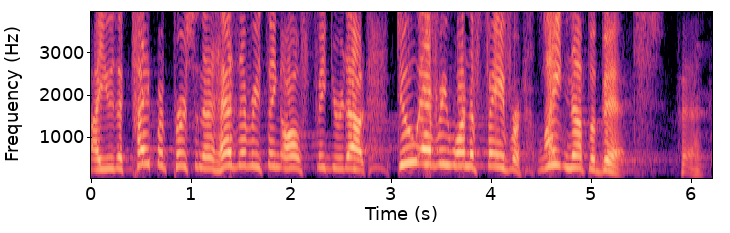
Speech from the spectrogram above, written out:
Are you the type of person that has everything all figured out? Do everyone a favor, lighten up a bit.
